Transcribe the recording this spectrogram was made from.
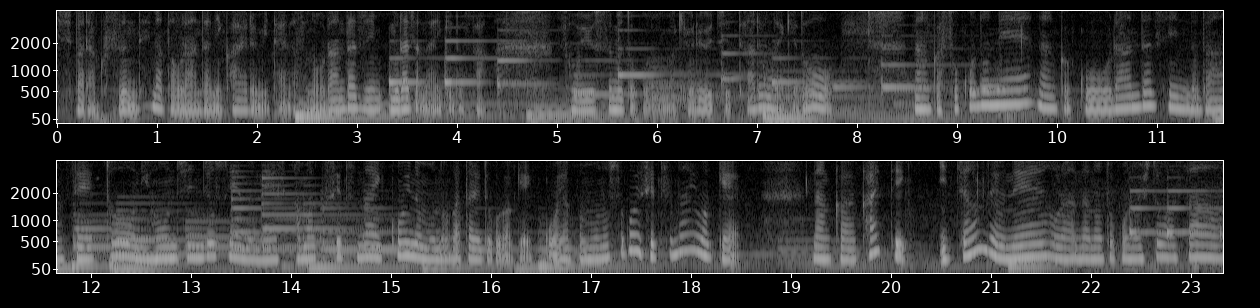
しばらく住んでまたオランダに帰るみたいなそのオランダ人村じゃないけどさそういう住むところ今居留地ってあるんだけどなんかそこのねなんかこうオランダ人の男性と日本人女性のね甘く切ない恋の物語とかが結構やっぱものすごい切ないわけ。なんか帰っていっちゃうんだよねオランダの男の人はさ。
